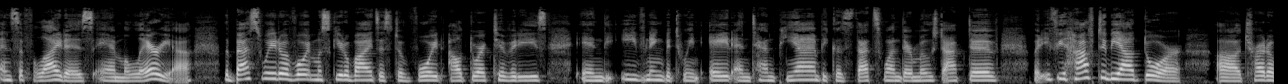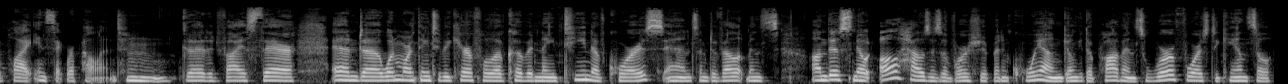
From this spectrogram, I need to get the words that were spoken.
encephalitis and malaria. The best way to avoid mosquito bites is to avoid outdoor activities in the evening between 8 and 10 p.m. because that's when they're most active. But if you have to be outdoor, uh, try to apply insect repellent. Mm, good advice there. And uh, one more thing to be careful of COVID 19, of course, and some developments on this note. All houses of worship in Goyang, Gyeonggi-do province were forced to cancel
